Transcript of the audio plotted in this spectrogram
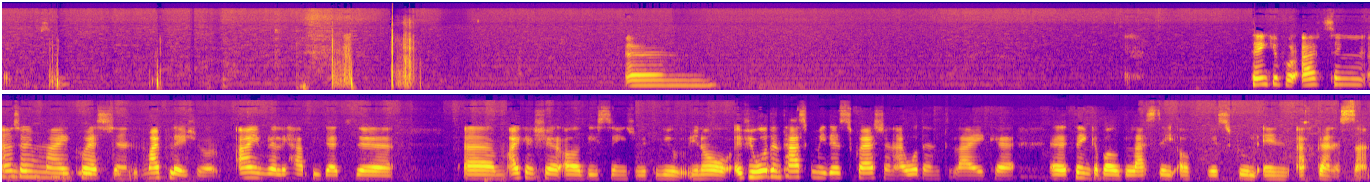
Let me see. Um, thank you for asking, answering my question. My pleasure. I am really happy that uh, um, I can share all these things with you. You know, if you wouldn't ask me this question, I wouldn't like uh, uh, think about the last day of school in Afghanistan.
